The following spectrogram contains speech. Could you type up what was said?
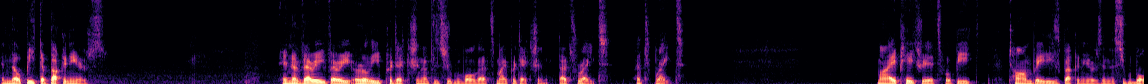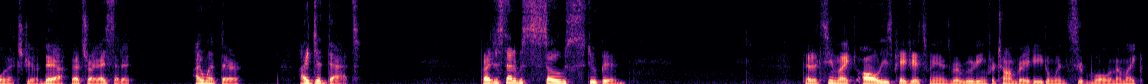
And they'll beat the Buccaneers. In a very, very early prediction of the Super Bowl, that's my prediction. That's right. That's right. My Patriots will beat Tom Brady's Buccaneers in the Super Bowl next year. Yeah, that's right. I said it. I went there. I did that. But I just thought it was so stupid that it seemed like all these Patriots fans were rooting for Tom Brady to win the Super Bowl. And I'm like,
